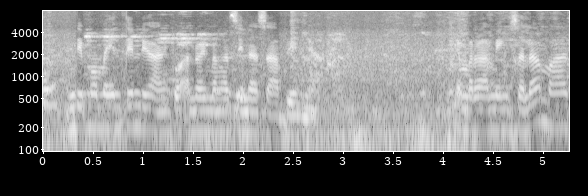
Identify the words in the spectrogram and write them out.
Hindi mo maintindihan kung ano yung mga sinasabi niya. Maraming salamat.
